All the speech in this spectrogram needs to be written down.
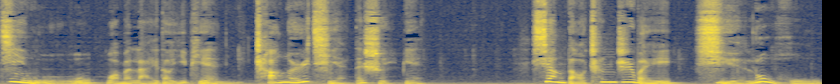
近午，我们来到一片长而浅的水面，向导称之为“雪鹿湖”，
